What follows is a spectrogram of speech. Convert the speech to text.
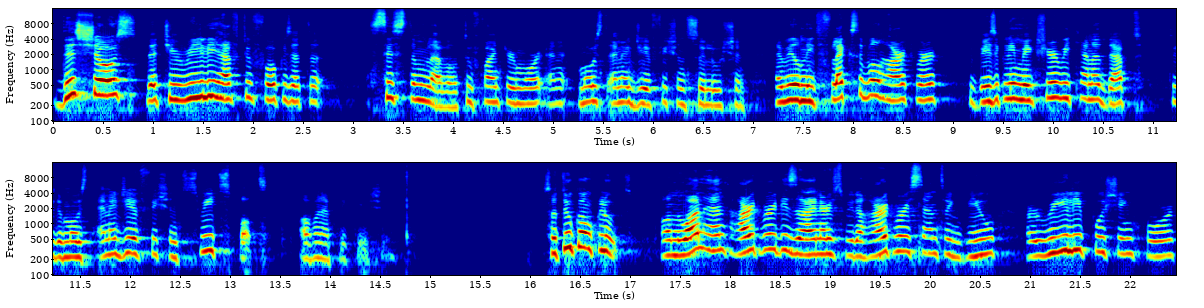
This shows that you really have to focus at the system level to find your more en most energy efficient solution. And we'll need flexible hardware to basically make sure we can adapt to the most energy efficient sweet spot of an application. So to conclude, on one hand, hardware designers with a hardware-centric view are really pushing for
